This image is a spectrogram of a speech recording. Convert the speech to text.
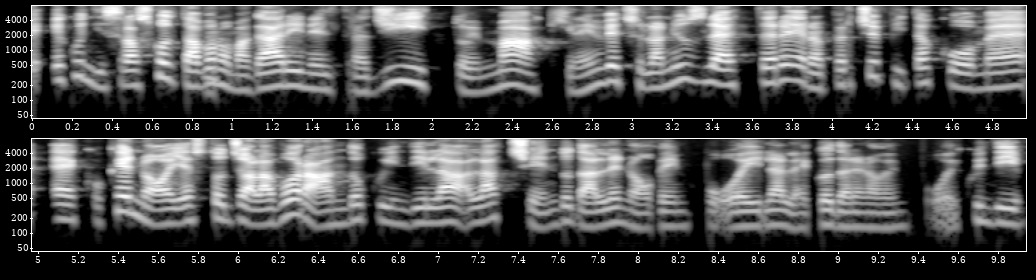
e, e, quindi se l'ascoltavano magari nel tragitto, in macchina, invece la newsletter era percepita come ecco che noia, sto già lavorando, quindi la, la accendo dalle 9 in poi, la leggo dalle 9 in poi. Quindi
